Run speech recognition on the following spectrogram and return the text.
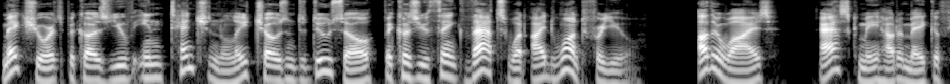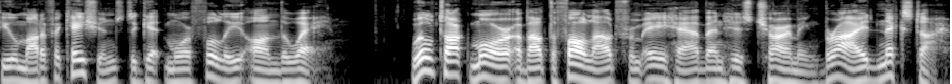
make sure it's because you've intentionally chosen to do so because you think that's what I'd want for you. Otherwise, ask me how to make a few modifications to get more fully on the way. We'll talk more about the fallout from Ahab and his charming bride next time.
